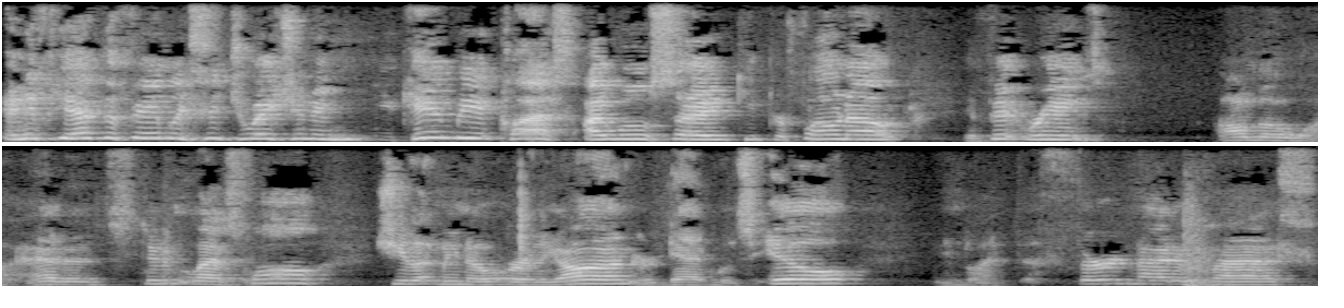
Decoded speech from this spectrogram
and if you have the family situation and you can be at class, I will say keep your phone out. If it rings, I'll know why. I had a student last fall. She let me know early on her dad was ill. In like the third night of class,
